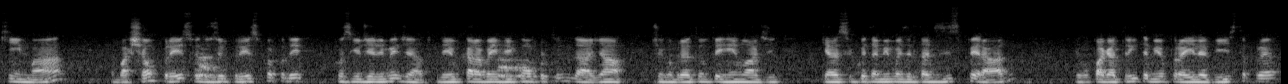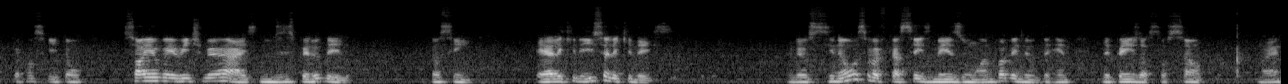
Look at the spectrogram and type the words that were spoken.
queimar, abaixar o preço, reduzir o preço para poder conseguir o dinheiro imediato. Daí o cara vai vir com a oportunidade. Ah, o Gabriel tem um terreno lá de que era 50 mil, mas ele está desesperado. Eu vou pagar 30 mil para ele à vista para conseguir. Então, só eu ganhei 20 mil reais no desespero dele. Então, assim, é a liquidez, isso é a liquidez. Entendeu? Senão você vai ficar seis meses, um ano para vender um terreno, depende da situação, né?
